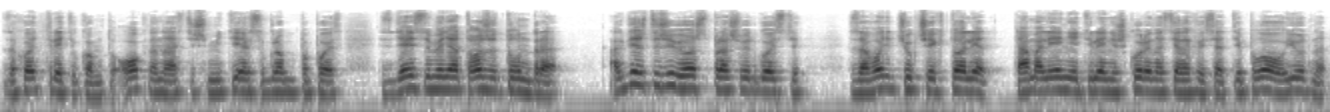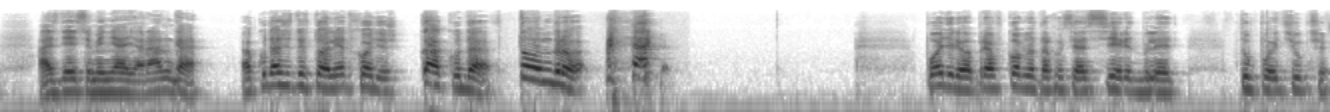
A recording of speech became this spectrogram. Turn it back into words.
Заходит в третью комнату. Окна настежь, метель, сугробы по пояс. «Здесь у меня тоже тундра». «А где же ты живешь?» – спрашивают гости. Заводит Чукча их в туалет. Там олени и тюлени шкуры на стенах висят. Тепло, уютно. А здесь у меня яранга. А куда же ты в туалет ходишь? Как куда? В тундру. Поняли? Он прям в комнатах у себя серит, блядь. Тупой Чукча.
